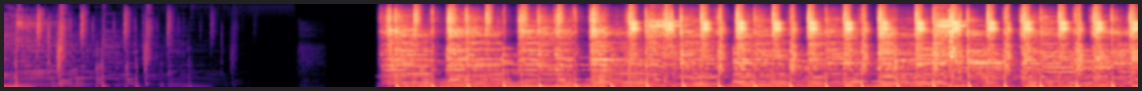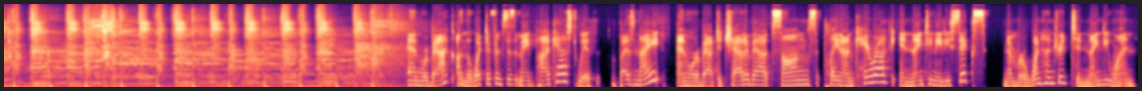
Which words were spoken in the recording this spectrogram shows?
And we're back on the What Difference Does It Make podcast with Buzz Knight. And we're about to chat about songs played on K Rock in 1986, number 100 to 91.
